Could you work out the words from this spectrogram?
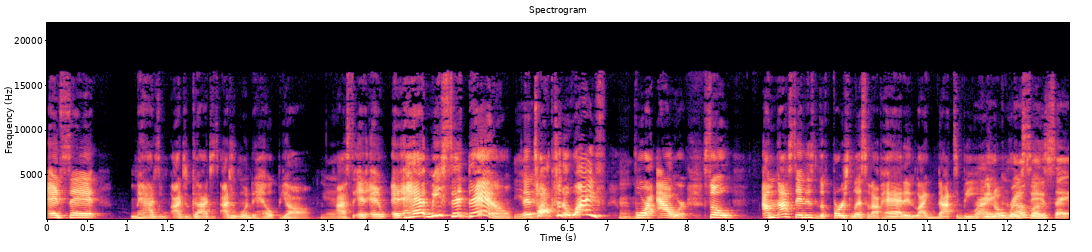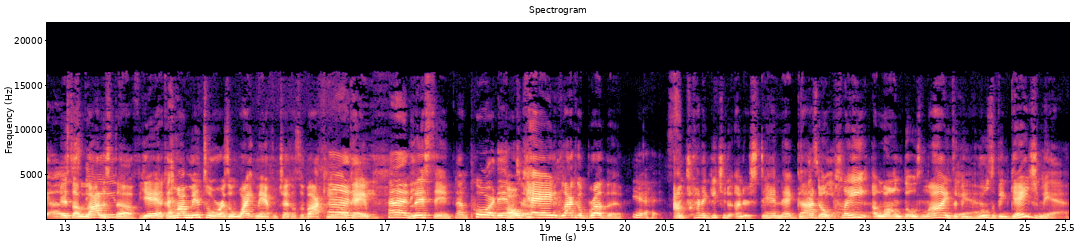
And said, man, I just, I just, God, just, I just wanted to help y'all. Yeah. I and, and, and had me sit down yeah. and talk to the wife mm-hmm. for an hour. So I'm not saying this is the first lesson I've had, and like not to be, right, you know, racist. Say, uh, it's a lot of stuff. Yeah, because my mentor is a white man from Czechoslovakia. Honey, okay, honey, listen, I'm poured into. Okay, like a brother. yes, I'm trying to get you to understand that God Let's don't play along those lines of yeah. rules of engagement. Yeah.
